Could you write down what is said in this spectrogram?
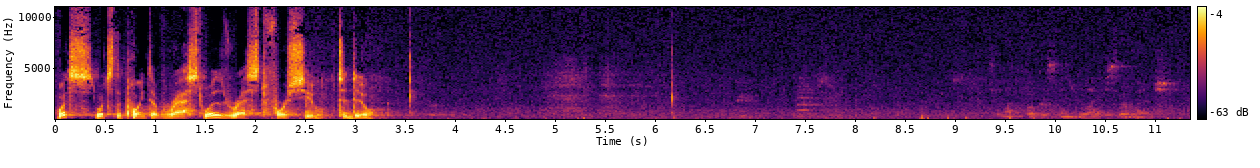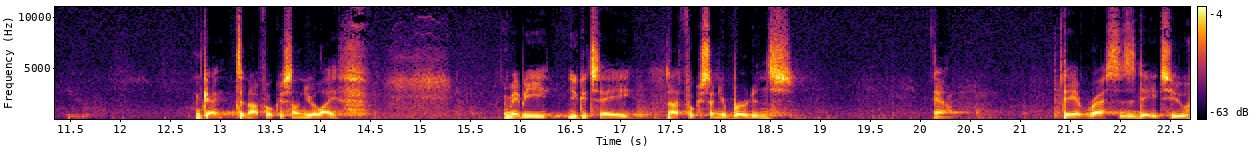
What's, what's the point of rest? What does rest force you to do? Okay, to not focus on your life. Maybe you could say, not focus on your burdens. Yeah. Day of rest is a day to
